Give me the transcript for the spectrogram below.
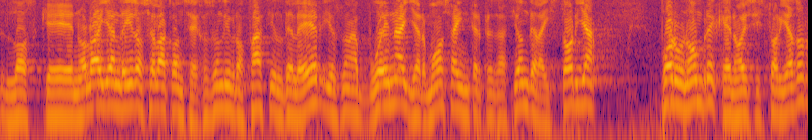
Los que no lo hayan leído se lo aconsejo. Es un libro fácil de leer y es una buena y hermosa interpretación de la historia por un hombre que no es historiador,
